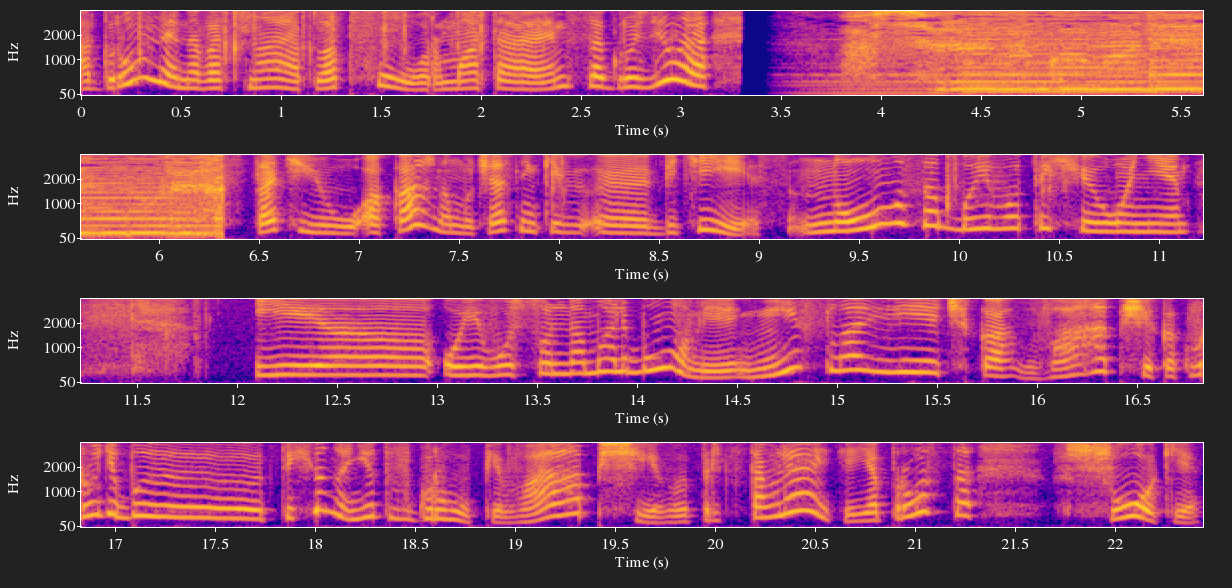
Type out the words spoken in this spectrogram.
Огромная новостная платформа Times загрузила статью о каждом участнике э, BTS, но забыв о Тэхёне и э, о его сольном альбоме ни словечко вообще, как вроде бы Тэхёна нет в группе, вообще, вы представляете, я просто в шоке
